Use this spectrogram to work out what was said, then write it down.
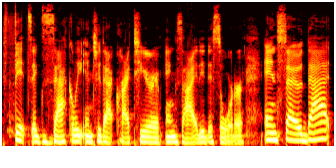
fits exactly into that criteria of anxiety disorder. And so that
